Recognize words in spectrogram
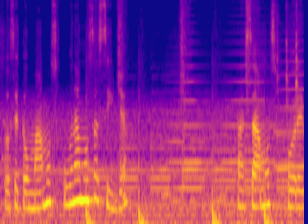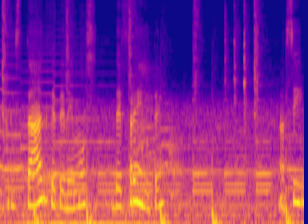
Entonces tomamos una mozasilla, pasamos por el cristal que tenemos de frente, así,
